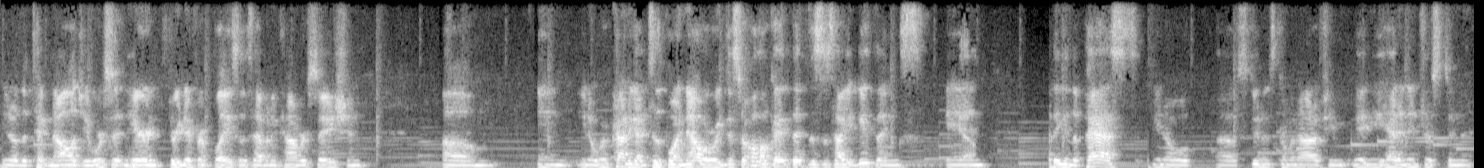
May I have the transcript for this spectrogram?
you know the technology. We're sitting here in three different places having a conversation, um, and you know we're kind of got to the point now where we just oh okay th- this is how you do things. And yeah. I think in the past, you know, uh, students coming out, if you maybe you had an interest in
